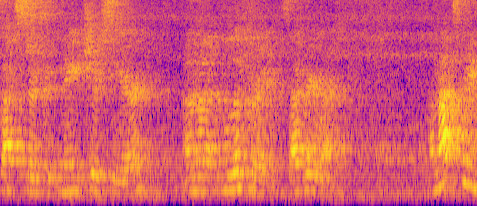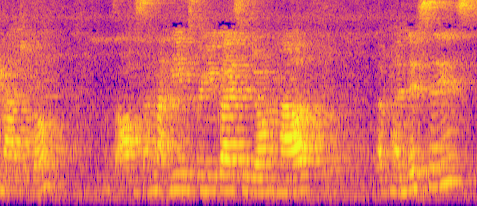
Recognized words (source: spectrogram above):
festers, it natures here, and then it proliferates everywhere. And that's pretty magical. That's awesome. That means for you guys who don't have appendices,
